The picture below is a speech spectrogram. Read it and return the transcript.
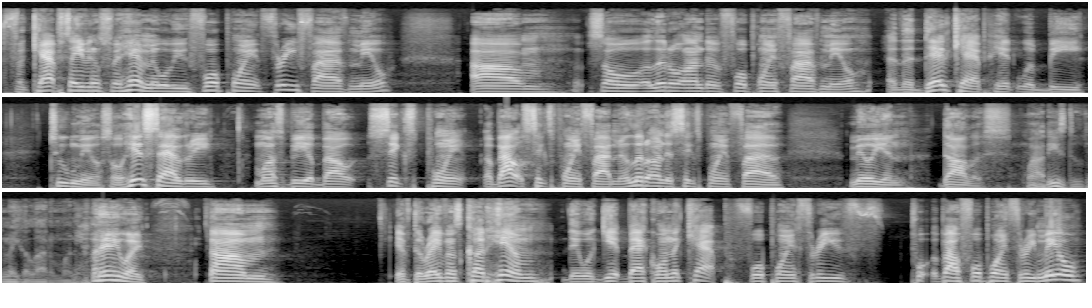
for cap savings for him, it will be 4.35 mil. Um, so a little under 4.5 mil. The dead cap hit would be 2 mil. So his salary must be about 6 point about 6.5 mil, a little under 6.5 million dollars. Wow, these dudes make a lot of money. But anyway, um, if the Ravens cut him, they would get back on the cap 4.3 about 4.3 mil.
